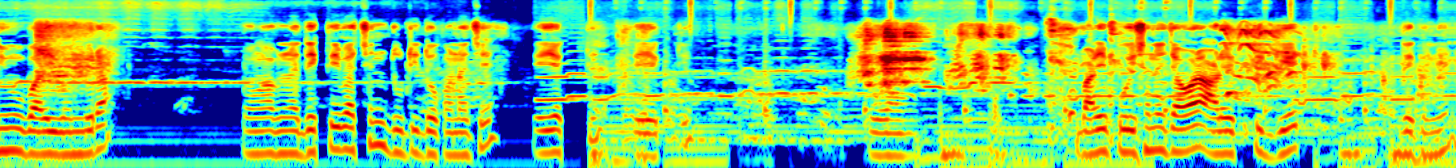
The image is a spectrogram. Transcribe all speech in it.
নিউ বাড়ি বন্ধুরা। এবং আপনারা দেখতেই পাচ্ছেন দুটি দোকান আছে এই একটি এই একটি। এবং বাড়ির পজিশনে যাওয়ার আরও একটি গেট দেখে নিন।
